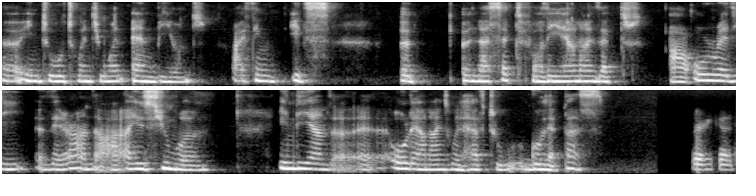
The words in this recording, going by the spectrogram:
uh, in 2021 and beyond. I think it's a, an asset for the airlines that are already there, and I assume uh, in the end, uh, all airlines will have to go that path. Very good.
